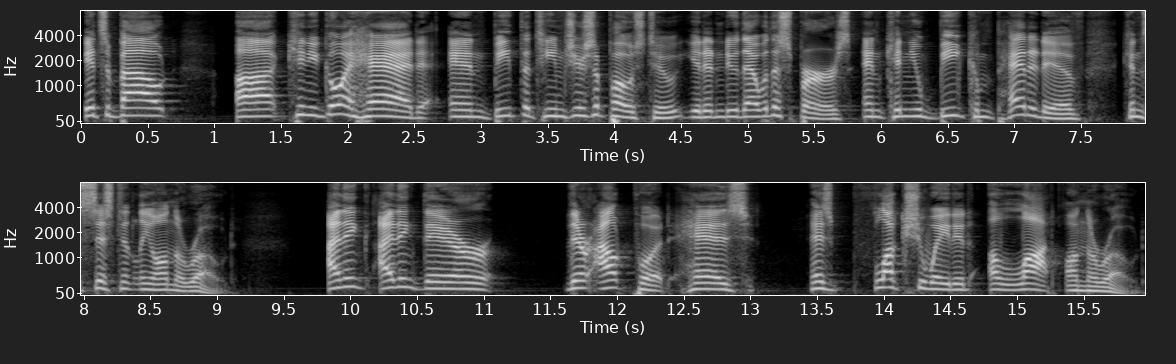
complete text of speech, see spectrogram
It's about uh, can you go ahead and beat the teams you're supposed to? You didn't do that with the Spurs, and can you be competitive consistently on the road? I think I think their their output has has fluctuated a lot on the road.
